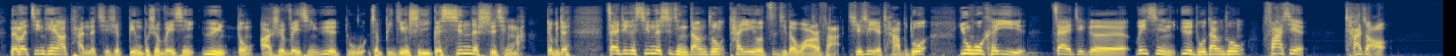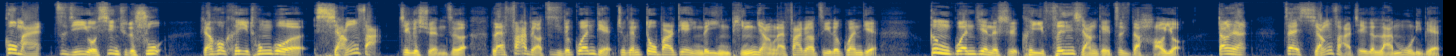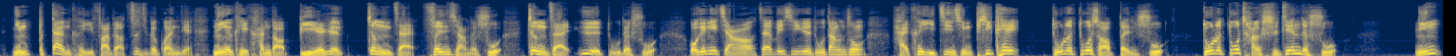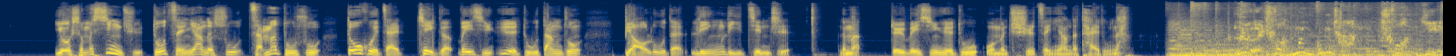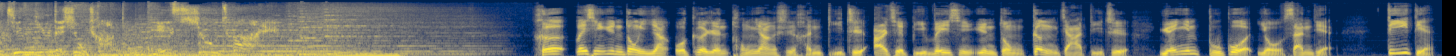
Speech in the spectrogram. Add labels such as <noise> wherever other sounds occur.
那么今天要谈的其实并不是微信运动，而是微信阅读。这毕竟是一个新的事情嘛，对不对？在这个新的事情当中，它也有自己的玩法，其实也差不多。用户可以在这个微信阅读当中发现、查找、购买自己有兴趣的书，然后可以通过想法这个选择来发表自己的观点，就跟豆瓣电影的影评一样来发表自己的观点。更关键的是，可以分享给自己的好友。当然。在想法这个栏目里边，您不但可以发表自己的观点，您也可以看到别人正在分享的书、正在阅读的书。我跟你讲哦，在微信阅读当中还可以进行 PK，读了多少本书，读了多长时间的书，您有什么兴趣，读怎样的书，怎么读书，都会在这个微信阅读当中表露的淋漓尽致。那么，对微信阅读，我们持怎样的态度呢？乐创梦工厂，创业精英的秀场，It's show time。和微信运动一样，我个人同样是很抵制，而且比微信运动更加抵制。原因不过有三点：第一点，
